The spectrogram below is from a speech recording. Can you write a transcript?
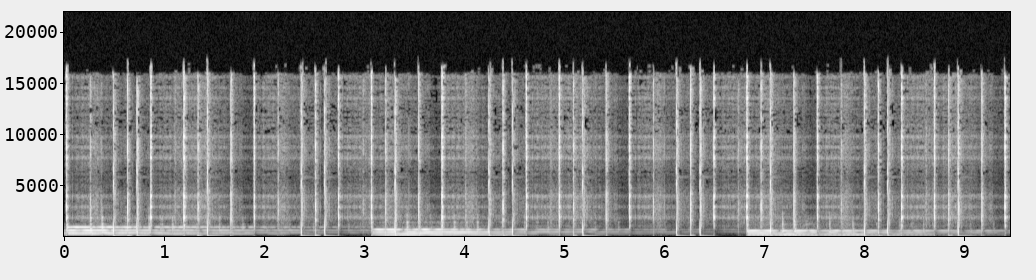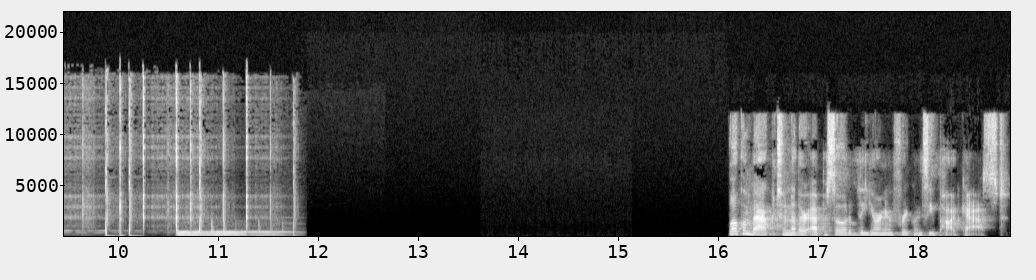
Welcome back to another episode of the New Frequency podcast.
